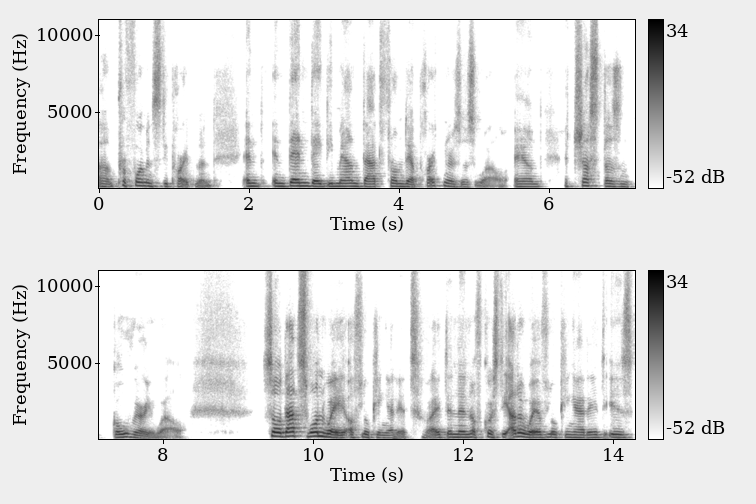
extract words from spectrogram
um, performance department, and and then they demand that from their partners as well, and it just doesn't go very well. So that's one way of looking at it, right? And then, of course, the other way of looking at it is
